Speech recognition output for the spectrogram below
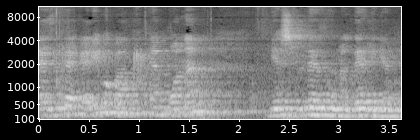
Нәзипә Кәримова һәм аның Яшьлекләр күңелдә дигән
